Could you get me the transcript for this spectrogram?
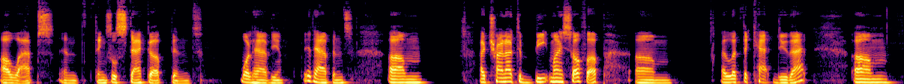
I'll lapse, and things will stack up, and what have you. It happens. Um, I try not to beat myself up. Um, I let the cat do that. Um,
